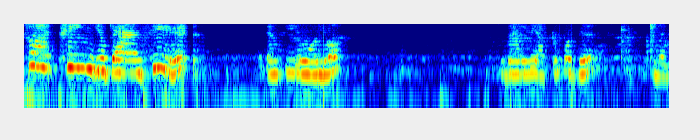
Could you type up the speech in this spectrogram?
So I think you can see it. You can see over here. So there we have to put this like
